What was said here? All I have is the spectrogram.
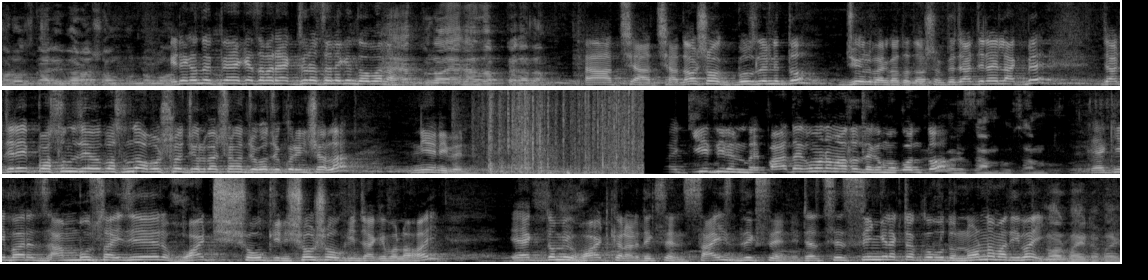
খরচ গাড়ি ভাড়া সম্পূর্ণ এটা কিন্তু প্যাকেজ আবার এক জোড়া চলে কিন্তু হবে না? এক জোড়া এক হাজার টাকা দাম। আচ্ছা আচ্ছা। দর্শক বুঝলেনই তো? জুয়েল ভাইয়ের কথা দর্শক। তো যার যেটাই লাগবে যার যেটাই পছন্দ যেভাবে পছন্দ অবশ্যই জুয়েল ভাইয়ের সঙ্গে যোগাযোগ করে ইনশাল্লাহ নিয়ে নেবেন। ভাই কি দিলেন ভাই? পা দেখাবো না মাথা দেখাবো কোন তো একেবারে জাম্বু সাইজের হোয়াইট শৌখিন শো শৌখিন যাকে বলা হয়। একদমই হোয়াইট কালার দেখছেন? সাইজ দেখছেন? এটা হচ্ছে সিঙ্গেল একটা কবুতর। নর্নামাদি ভাই? নর ভাইটা ভাই।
